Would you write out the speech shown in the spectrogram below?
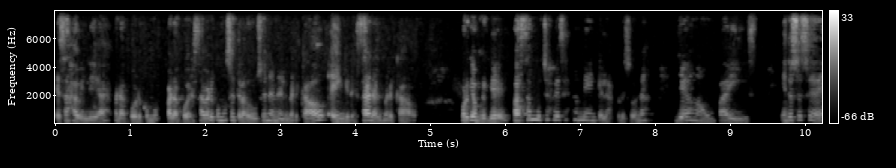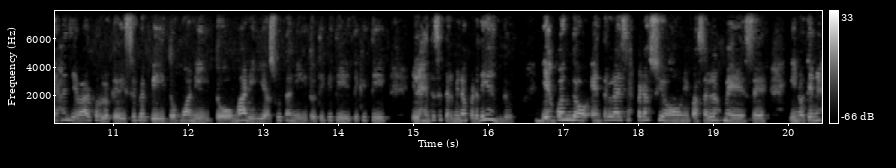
esas habilidades para poder, como, para poder saber cómo se traducen en el mercado e ingresar al mercado. ¿Por qué? Porque pasa muchas veces también que las personas llegan a un país, entonces se dejan llevar por lo que dice Pepito, Juanito, María, Sutanito, tiquití, tiquití, y la gente se termina perdiendo. Y es cuando entra la desesperación y pasan los meses y no tienes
